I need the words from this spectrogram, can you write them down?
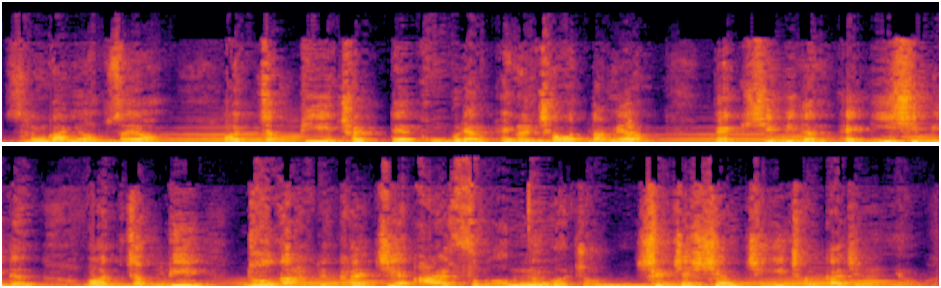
상관이 없어요. 어차피 절대 공부량 100을 채웠다면 110이든 120이든 어차피 누가 합격할지 알 수가 없는 거죠. 실제 시험 치기 전까지는요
